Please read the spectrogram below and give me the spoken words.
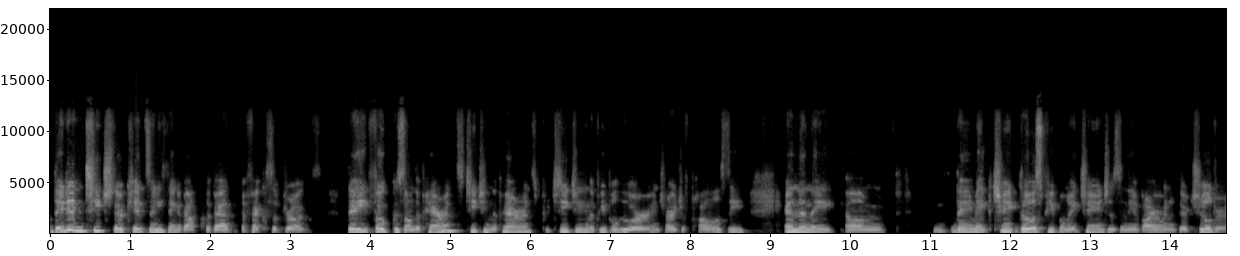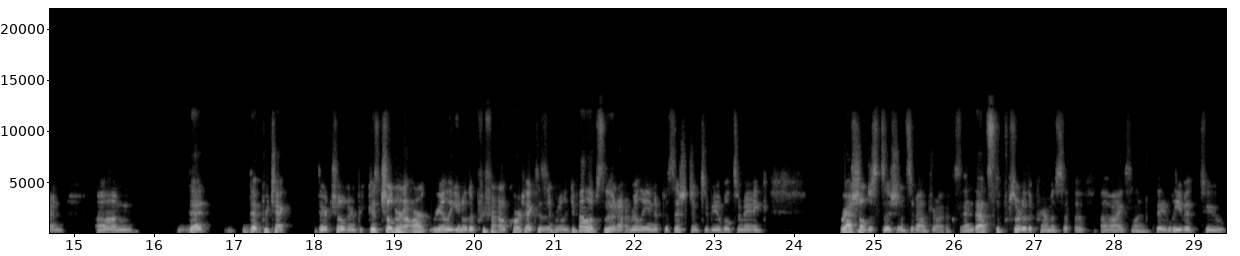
they didn't teach their kids anything about the bad effects of drugs. They focus on the parents teaching the parents teaching the people who are in charge of policy. And then they um, they make change those people make changes in the environment of their children um, that that protect their children because children aren't really you know the prefrontal cortex isn't really developed so they're not really in a position to be able to make rational decisions about drugs. And that's the sort of the premise of, of iceland. They leave it to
